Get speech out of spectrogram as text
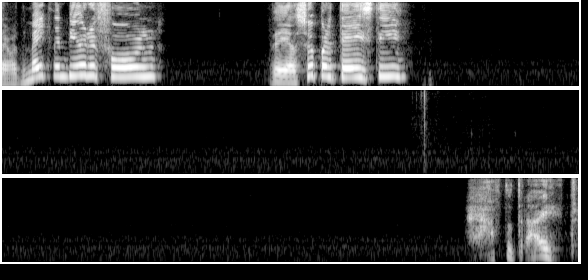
I want to make them beautiful. They are super tasty. I have to try it.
